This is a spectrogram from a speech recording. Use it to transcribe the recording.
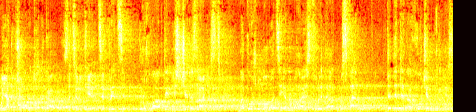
Моя ключова методика за ці роки це принцип рухова активність через радість. На кожному уроці я намагаюся створити атмосферу, де дитина хоче рухатись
